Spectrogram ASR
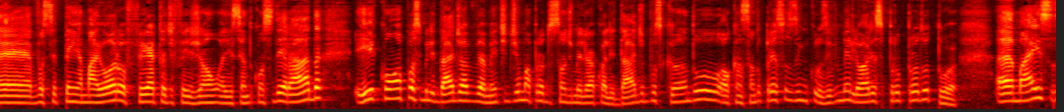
é, você tem a maior oferta de feijão aí sendo considerada e com a possibilidade, obviamente, de uma produção de melhor qualidade, buscando, alcançando preços, inclusive, melhores para o produtor. É, mas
